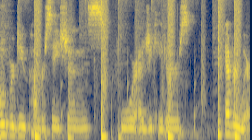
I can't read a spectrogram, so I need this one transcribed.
overdue conversations for educators everywhere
